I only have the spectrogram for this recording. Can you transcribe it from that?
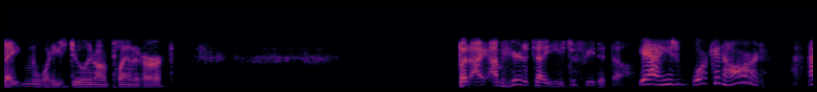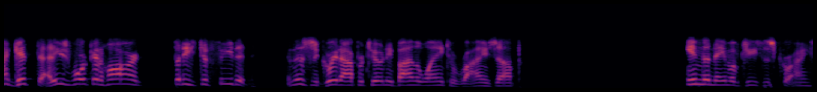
Satan, what he's doing on planet Earth. But I, I'm here to tell you he's defeated, though. Yeah, he's working hard. I get that. He's working hard, but he's defeated. And this is a great opportunity, by the way, to rise up in the name of Jesus Christ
